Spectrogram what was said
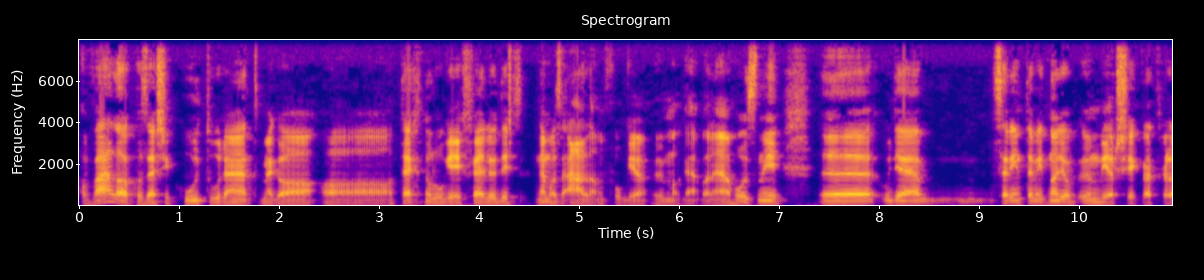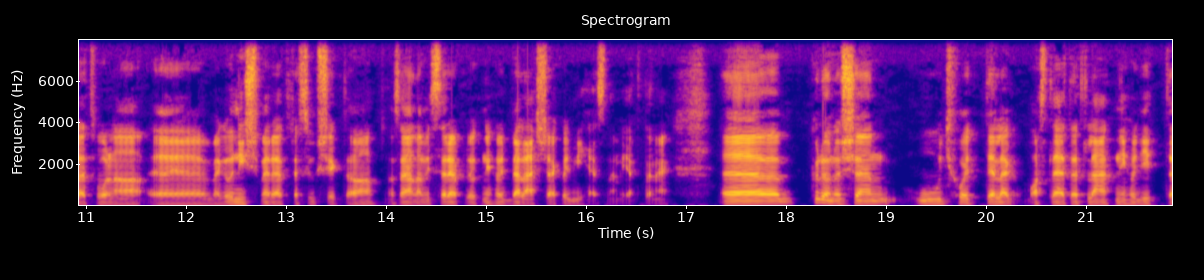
a vállalkozási kultúrát, meg a, a technológiai fejlődést nem az állam fogja önmagában elhozni. Ugye szerintem itt nagyobb önmérsékletre lett volna, meg önismeretre szükség az állami szereplőknél, hogy belássák, hogy mihez nem értenek. Különösen úgy, hogy tényleg azt lehetett látni, hogy itt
